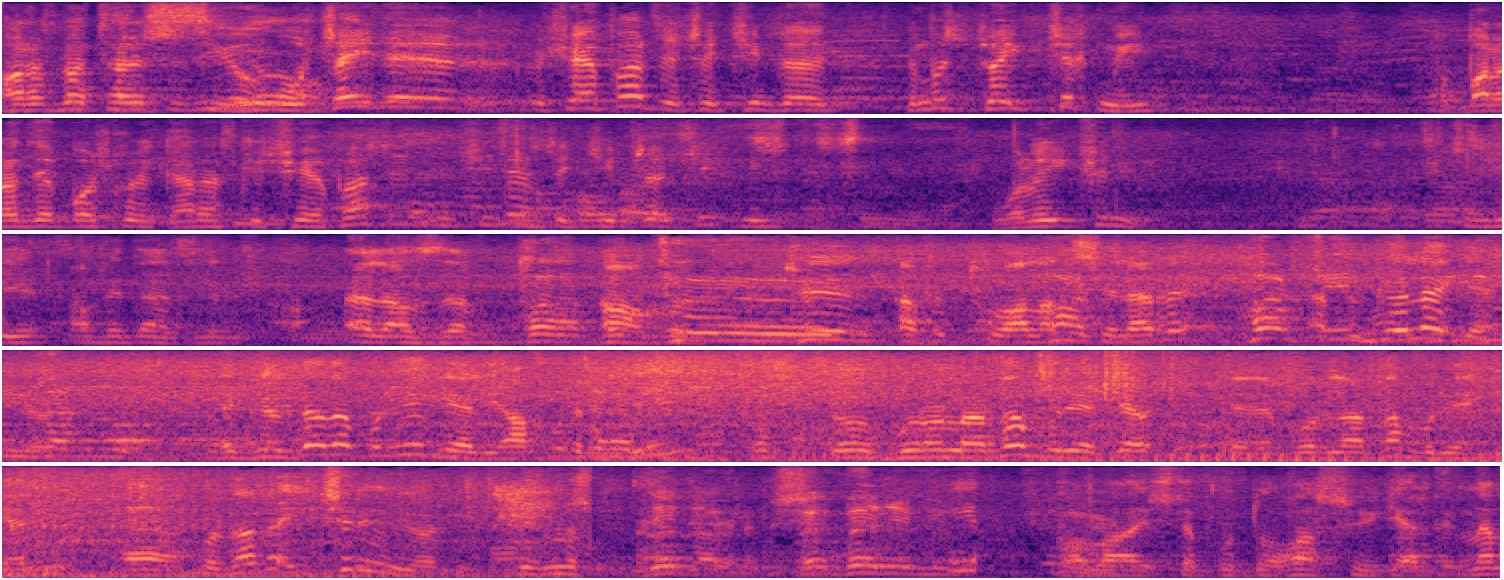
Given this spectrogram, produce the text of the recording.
Arıtma tesisi yok. Olsaydı şey yapardı işte kimse ama su içip çıkmıyor. Belediye başkanı garaz ki şey yaparsa içerse kimse çıkmıyor. Vallahi içilmiyor. Şimdi affedersiniz Elazığ, bütün- bütün afet tuvalet şeyleri her şey göle geliyor. E, gölde de buraya geliyor akıtır gibi. So, borulardan buraya gel, e, borulardan buraya geliyor. Burada da içilmiyor. Biz mus- böyle bir şey. Vallahi işte bu doğa suyu geldiğinden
